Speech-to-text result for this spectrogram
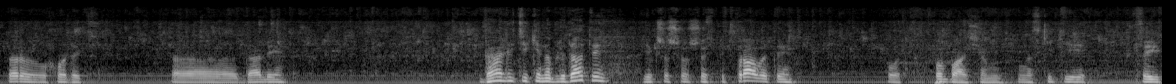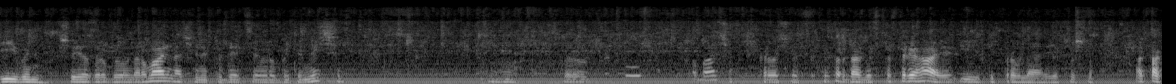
Тепер виходить е, далі. Далі тільки наблюдати, якщо що, щось підправити. От, побачимо, наскільки цей рівень, що я зробив нормально, чи не придеться його робити нижче. Побачимо. Коротше, тепер далі спостерігаю і підправляю, якщо що. А так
